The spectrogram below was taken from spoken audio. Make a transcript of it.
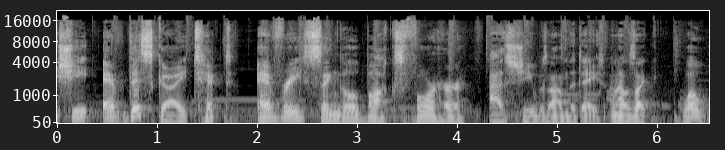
she ev- this guy ticked every single box for her as she was on the date, and I was like, whoa.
